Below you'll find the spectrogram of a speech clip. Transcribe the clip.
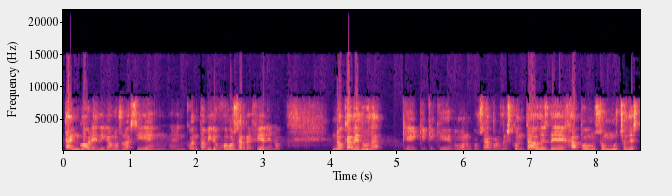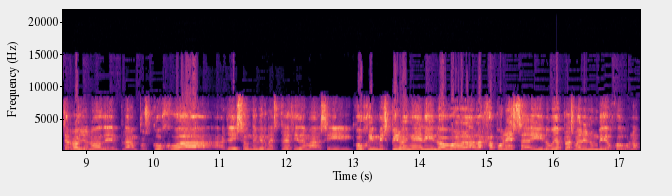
tan gore, digámoslo así, en, en cuanto a videojuegos se refiere, ¿no? No cabe duda que, bueno, pues sea, por descontado desde Japón son mucho de este rollo, ¿no? De en plan, pues cojo a, Jason de Viernes 13 y demás y cojo y me inspiro en él y lo hago a, la japonesa y lo voy a plasmar en un videojuego, ¿no?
